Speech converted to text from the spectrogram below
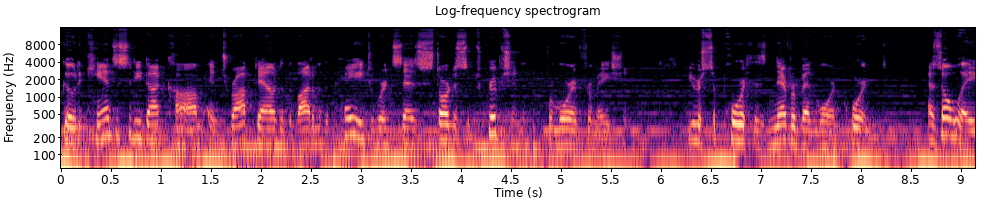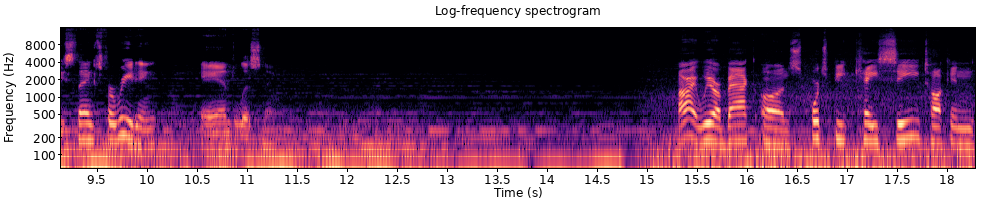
go to kansascity.com and drop down to the bottom of the page where it says Start a Subscription for more information. Your support has never been more important. As always, thanks for reading and listening. All right, we are back on SportsBeat KC talking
